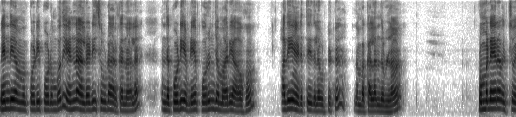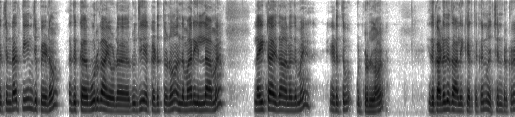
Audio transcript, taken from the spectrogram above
வெந்தயம் பொடி போடும்போது எண்ணெய் ஆல்ரெடி சூடாக இருக்கனால அந்த பொடி அப்படியே பொறிஞ்ச மாதிரி ஆகும். அதையும் எடுத்து இதில் விட்டுட்டு நம்ம கலந்துடலாம். ரொம்ப நேரம் வச்சு வச்சுட்டா தீஞ்சு போயிடும். அதுக்கு ஊறுகாயோட ருச்சியை கெடுத்துடும். அந்த மாதிரி இல்லாமல் லைட்டாக இதானதுமே எடுத்து விட்டுடலாம். இது கடுகு தாளிக்கிறதுக்குன்னு வச்சுட்டுருக்கிற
